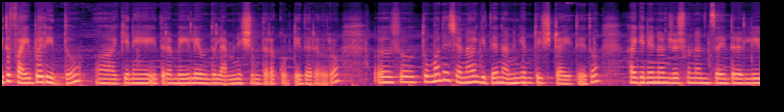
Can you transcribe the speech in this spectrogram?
ಇದು ಫೈಬರ್ ಇದ್ದು, ಹಾಗೆಯೇ ಇದರ ಮೇಲೆ ಒಂದು ಲ್ಯಾಮಿನೇಷನ್ ಥರ ಕೊಟ್ಟಿದ್ದಾರೆ ಅವರು. ಸೊ ತುಂಬಾ ಚೆನ್ನಾಗಿದೆ. ನನಗಂತೂ ಇಷ್ಟ ಆಯಿತು ಇದು. ಹಾಗೆಯೇ ನಾನು ಜಸ್ಟ್ ಸಹ ಇದರಲ್ಲಿ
